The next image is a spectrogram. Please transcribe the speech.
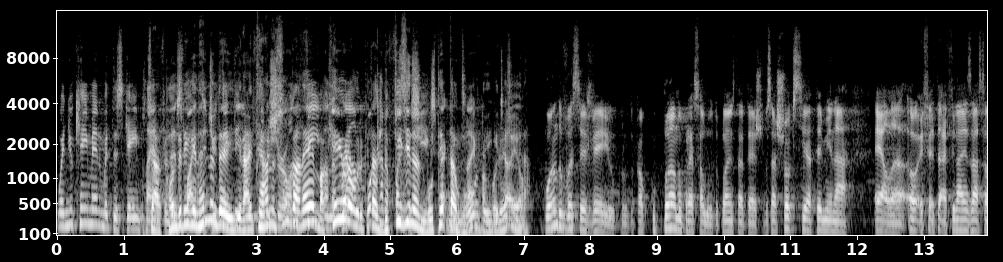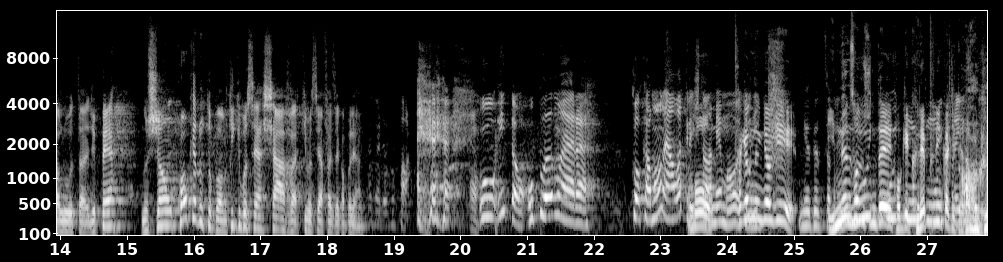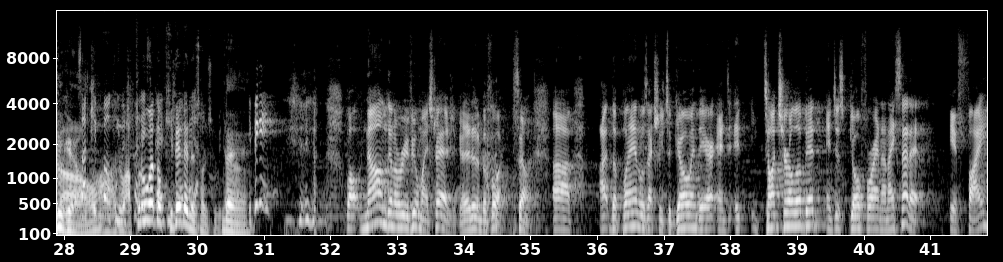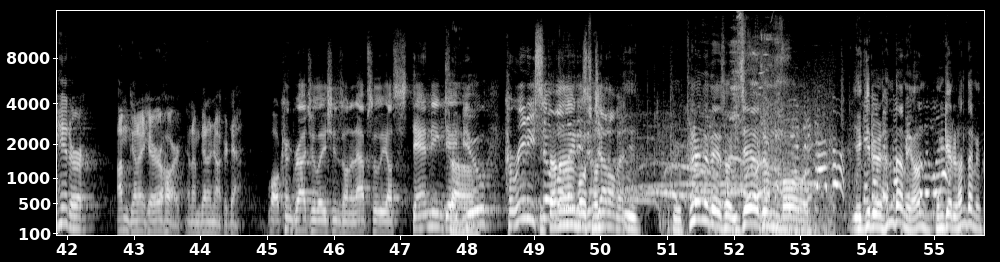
When you came in with this game plan 자, for this fight, 건드리긴 did you 했는데 think 이게 that 라이트 you'd 하는 finish her on the 순간에 feet, 막 on the KO라고 ground? 이렇게 What 딱 kind of fight was 느끼지는 she expecting 못했다고 tonight 또 from 얘기를 Portello? 해줍니다. Quando você veio pro- com o plano para essa luta, o plano estratégico, você achou que você ia terminar ela, ou, efe- finalizar essa luta de pé, no chão? Qual que era o teu plano? O que, que você achava que você ia fazer com a Poliana? Agora eu vou falar. o, então, o plano era colocar a mão nela, acreditar 뭐 na minha mão. eu 타격 também- 능력이 Meu Deus do céu, 있는 muito, 선수인데 muito, 거기에 muito, 그래플링까지 muito 되다 아, 보니까 그러게요. Só que, pô, 아, como 좀 eu te falei, 앞으로가 더 esse cara que 기대되는 vai 선수입니다. 네. E peguei. Well, now I'm going to reveal my strategy because I didn't before. So uh, I, the plan was actually to go in there and it, touch her a little bit and just go for it. And I said it. If I hit her, I'm gonna hit her hard and I'm gonna knock her down. Well, congratulations on an absolutely outstanding 자, debut. Karini Silva, 일단은 ladies and gentlemen. 뭐전그 플랜에 대해서 이제야 좀 뭐 얘기를 한다면 공개를 한다면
